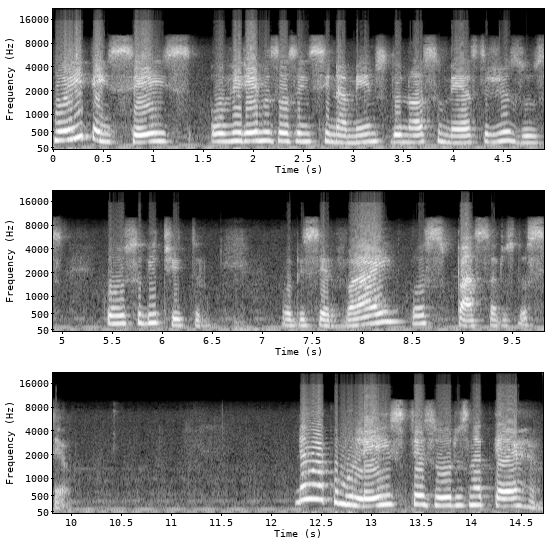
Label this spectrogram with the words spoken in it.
No item 6, ouviremos os ensinamentos do nosso Mestre Jesus, com o subtítulo Observai os pássaros do céu. Não acumuleis tesouros na terra,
